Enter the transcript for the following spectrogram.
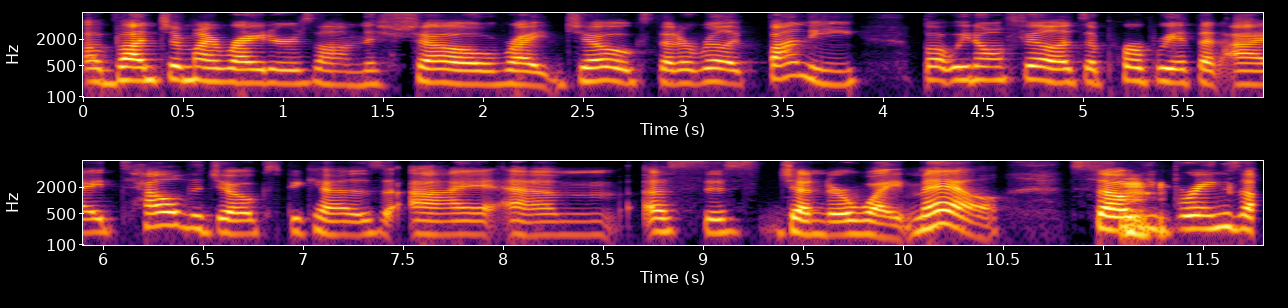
a bunch of my writers on the show write jokes that are really funny, but we don't feel it's appropriate that I tell the jokes because I am a cisgender white male. So Hmm. he brings up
